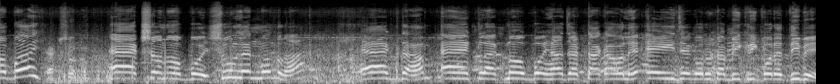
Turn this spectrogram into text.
নব্বই। একশো নব্বই। শুনলেন বন্ধুরা একদম এক লাখ নব্বই হাজার টাকা হলে এই যে গরুটা বিক্রি করে দিবে।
